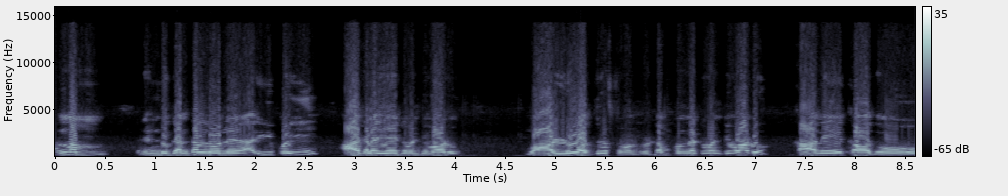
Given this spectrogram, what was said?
అన్నం రెండు గంటల్లోనే అరిగిపోయి ఆకలి అయ్యేటువంటి వాడు. వాళ్ళు అదృష్టవంతులు. డబ్బున్నటువంటి వాడు కానే కాదు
